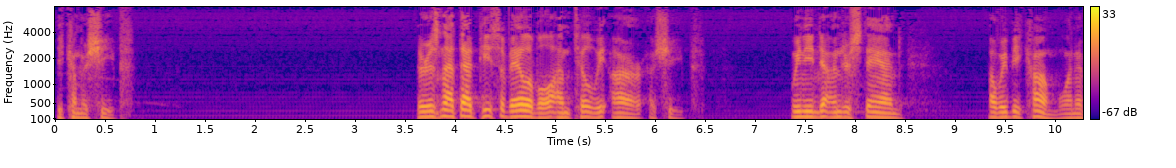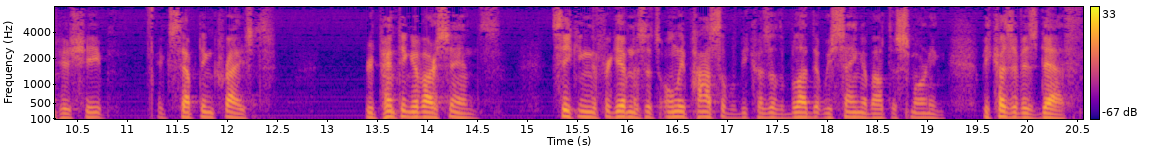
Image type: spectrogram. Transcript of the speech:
become a sheep. There is not that peace available until we are a sheep. We need to understand how we become one of his sheep, accepting Christ, repenting of our sins, seeking the forgiveness that's only possible because of the blood that we sang about this morning, because of his death,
